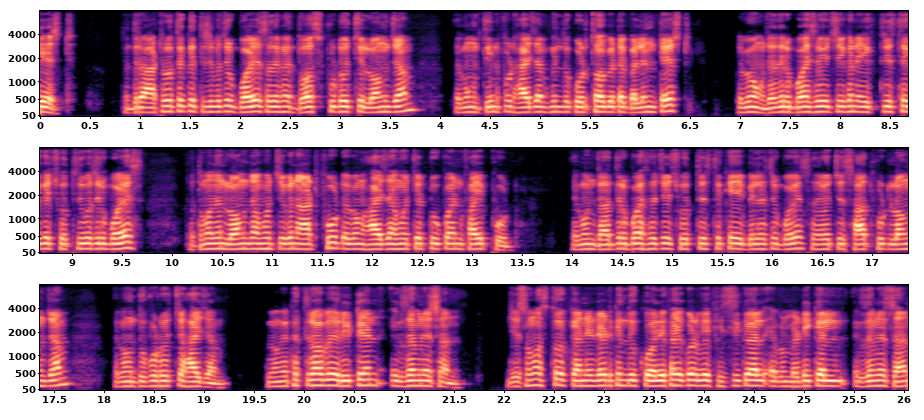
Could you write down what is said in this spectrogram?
টেস্ট যাদের আঠেরো থেকে ত্রিশ বছর বয়স, তাদের এখানে দশ ফুট হচ্ছে লং জাম্প এবং তিন ফুট হাই জাম্প কিন্তু করতে হবে এটা ব্যালেন্স টেস্ট এবং যাদের বয়স রয়েছে এখানে একত্রিশ থেকে ছত্রিশ বছর বয়স, তো তোমাদের লং জাম্প হচ্ছে এখানে আট ফুট এবং হাই জাম্প হচ্ছে টু পয়েন্ট ফাইভ ফুট। এবং যাদের বয়স হচ্ছে ছত্রিশ থেকে বিয়াল্লিশ বয়স, তাদের হচ্ছে সাত ফুট লং জাম্প এবং দু ফুট হচ্ছে হাই জাম্প এবং এক্ষেত্রে হবে রিটেন এক্সামিনেশন যে সমস্ত ক্যান্ডিডেট কিন্তু কোয়ালিফাই করবে ফিজিক্যাল এবং medical examination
